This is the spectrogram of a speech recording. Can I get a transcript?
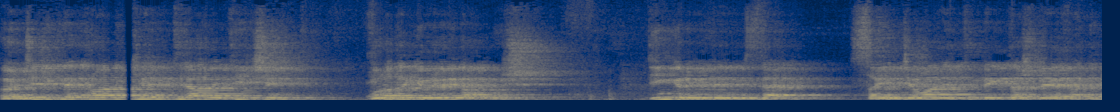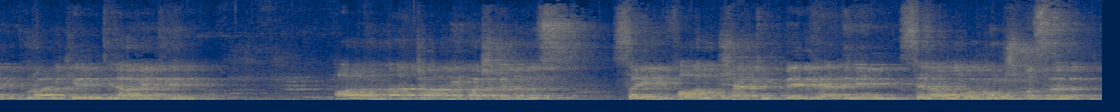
Öncelikle Kur'an-ı Kerim tilaveti için burada görev yapmış din görevlilerimizden Sayın Cemalettin Bektaş Beyefendi'nin Kur'an-ı Kerim tilaveti, ardından cami başkanımız Sayın Faruk Şentürk Beyefendi'nin selamlama konuşması,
